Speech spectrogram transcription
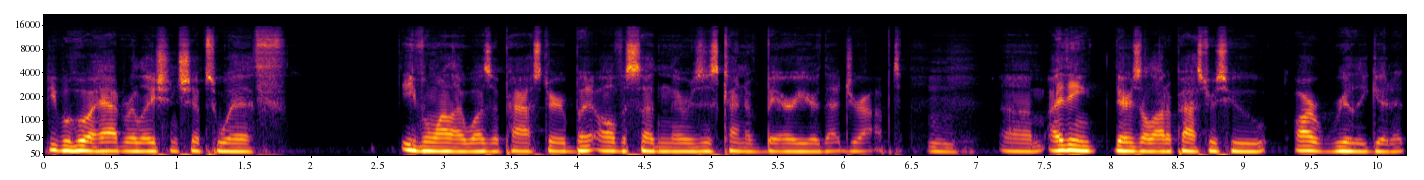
people who I had relationships with, even while I was a pastor, but all of a sudden there was this kind of barrier that dropped. Um, I think there's a lot of pastors who are really good at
